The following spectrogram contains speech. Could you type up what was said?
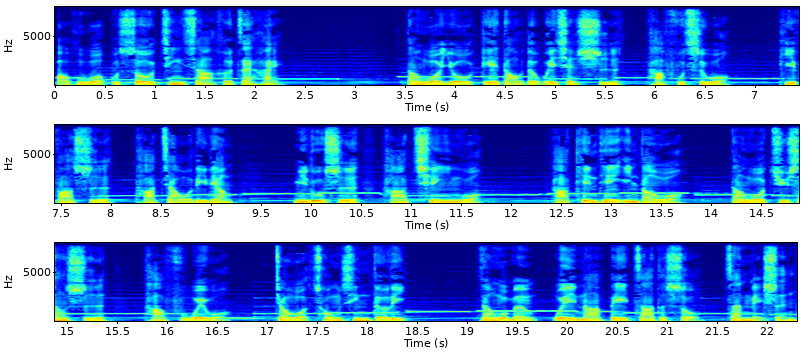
保护我不受惊吓和灾害。当我有跌倒的危险时，他扶持我；疲乏时，他加我力量；迷路时，他牵引我；他天天引导我。当我沮丧时，他抚慰我，叫我重新得力。让我们为那被扎的手赞美神。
